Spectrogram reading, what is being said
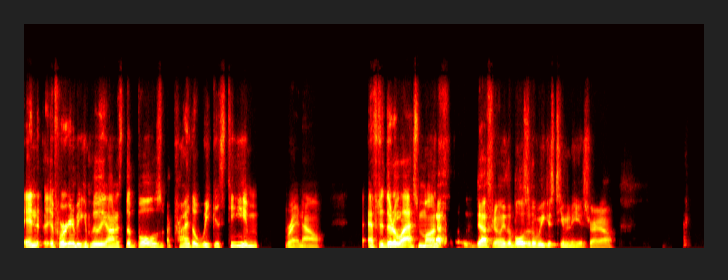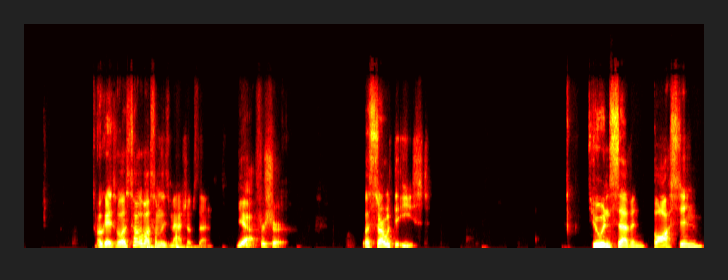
and if we're going to be completely honest, the Bulls are probably the weakest team right now after their last month. Definitely, definitely, the Bulls are the weakest team in the East right now. Okay, so let's talk about some of these matchups then. Yeah, for sure. Let's start with the East. Two and seven, Boston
